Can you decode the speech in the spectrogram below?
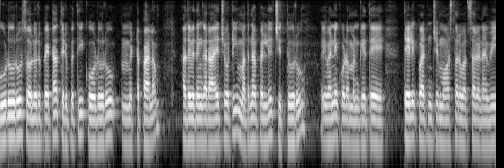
గూడూరు సోలూరుపేట తిరుపతి కోడూరు మిట్టపాలెం అదేవిధంగా రాయచోటి మదనపల్లి చిత్తూరు ఇవన్నీ కూడా మనకైతే తేలికపాటి నుంచి మోస్తరు వర్షాలు అనేవి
